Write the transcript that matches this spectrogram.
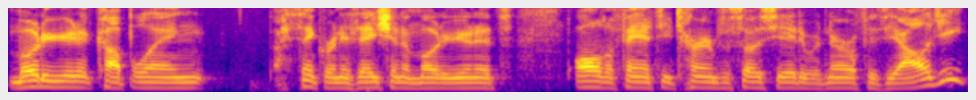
motor unit coupling, synchronization of motor units, all the fancy terms associated with neurophysiology.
